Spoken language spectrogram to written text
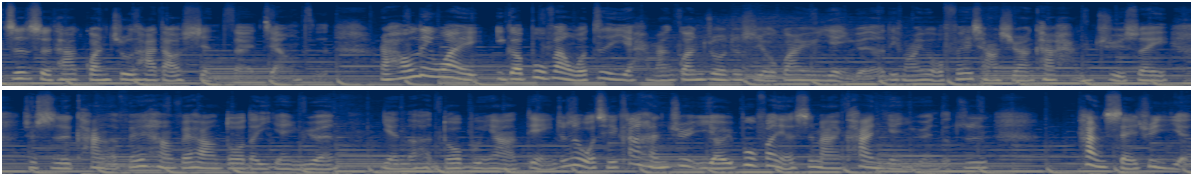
支持他，关注他到现在这样子。然后另外一个部分我自己也还蛮关注的，就是有关于演员的地方，因为我非常喜欢看韩剧，所以就是看了非常非常多的演员演了很多不一样的电影。就是我其实看韩剧有一部分也是蛮看演员的，就是看谁去演，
